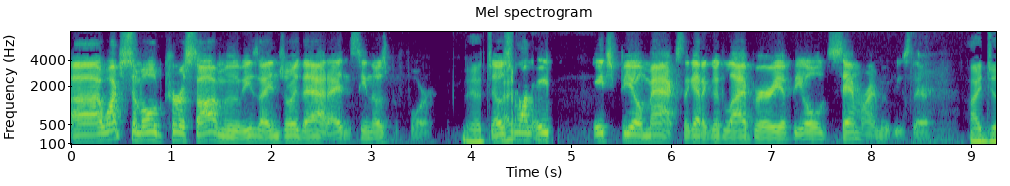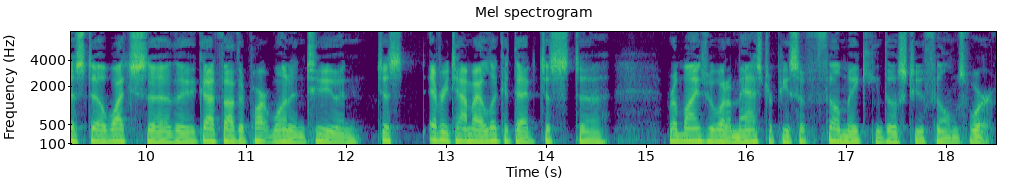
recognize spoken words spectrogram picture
Uh, I watched some old Kurosawa movies. I enjoyed that. I hadn't seen those before. Yeah, those I, are on H- HBO Max. They got a good library of the old samurai movies there. I just uh, watched uh, the Godfather Part One and Two, and just every time I look at that, just uh, reminds me what a masterpiece of filmmaking those two films were.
